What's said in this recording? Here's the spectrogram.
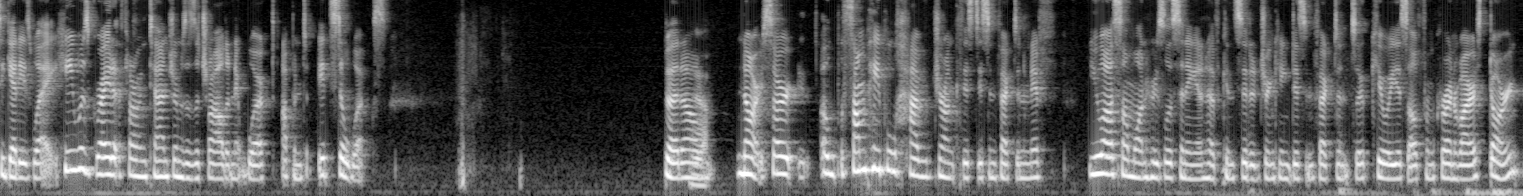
to get his way. He was great at throwing tantrums as a child, and it worked up until it still works. But um, Yeah. no. So uh, some people have drunk this disinfectant, and if you are someone who's listening and have considered drinking disinfectant to cure yourself from coronavirus, don't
